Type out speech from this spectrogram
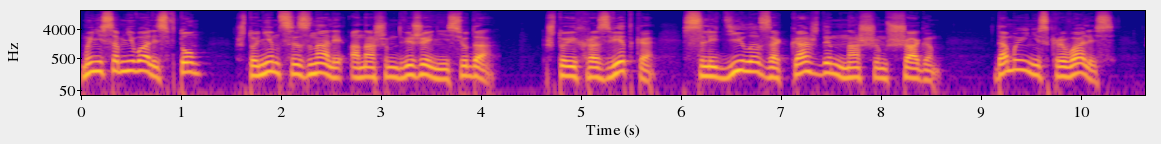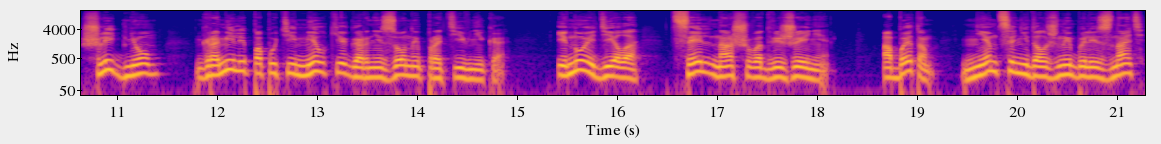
Мы не сомневались в том, что немцы знали о нашем движении сюда, что их разведка следила за каждым нашим шагом. Да мы и не скрывались, шли днем, громили по пути мелкие гарнизоны противника. Иное дело – цель нашего движения. Об этом немцы не должны были знать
